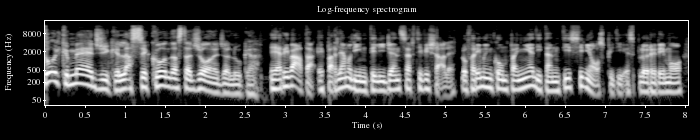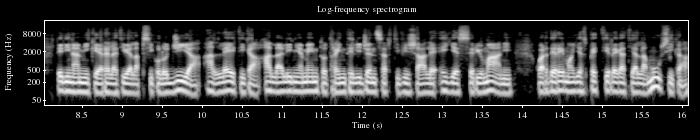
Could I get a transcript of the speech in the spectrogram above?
Talk Magic, la seconda stagione Gianluca. È arrivata e parliamo di intelligenza artificiale. Lo faremo in compagnia di tantissimi ospiti, esploreremo le dinamiche relative alla psicologia, all'etica, all'allineamento tra intelligenza artificiale e gli esseri umani, guarderemo gli aspetti legati alla musica,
